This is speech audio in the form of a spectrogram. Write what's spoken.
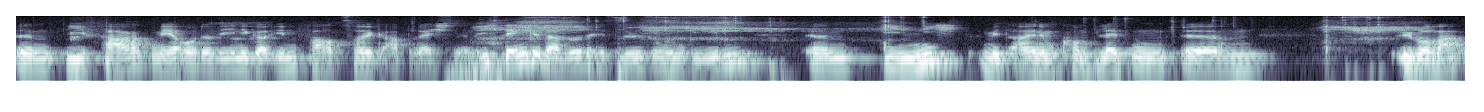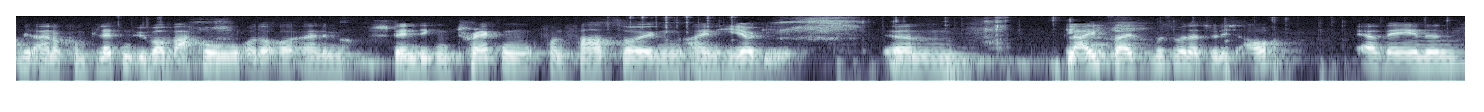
ähm, die Fahrt mehr oder weniger im Fahrzeug abrechnen. Ich denke, da würde es Lösungen geben, ähm, die nicht mit einem kompletten ähm, mit einer kompletten Überwachung oder einem ständigen Tracken von Fahrzeugen einhergeht. Ähm, gleichzeitig muss man natürlich auch erwähnen.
